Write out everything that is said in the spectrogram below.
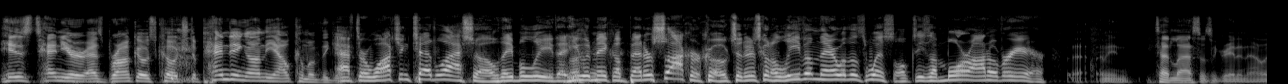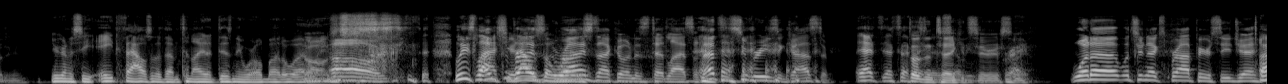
his tenure as Broncos coach, depending on the outcome of the game. After watching Ted Lasso, they believe that he would make a better soccer coach, and they're just going to leave him there with his whistle because he's a moron over here. Uh, I mean, Ted Lasso is a great analogy. You're going to see 8,000 of them tonight at Disney World, by the way. Oh, Oh, At least I'm last year. That was surprised the Ryan's worst. not going as Ted Lasso. That's a super easy costume. That's, that's, that's Doesn't take it easy. seriously. Right. What uh? What's your next prop here, CJ? All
